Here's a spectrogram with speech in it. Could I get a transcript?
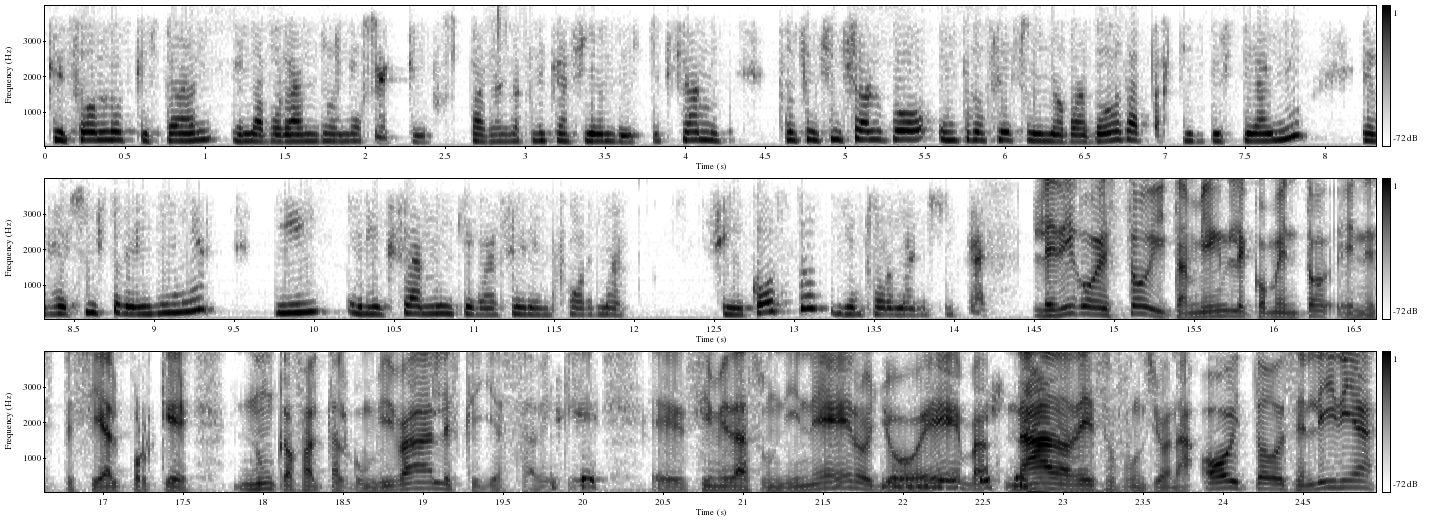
que son los que están elaborando los reactivos para la aplicación de este examen. Entonces es algo, un proceso innovador a partir de este año, el registro en línea y el examen que va a ser en forma sin costo y en forma digital. Le digo esto y también le comento en especial porque nunca falta algún Vivales que ya sabe que eh, si me das un dinero, yo, eh, nada de eso funciona. Hoy todo es en línea,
